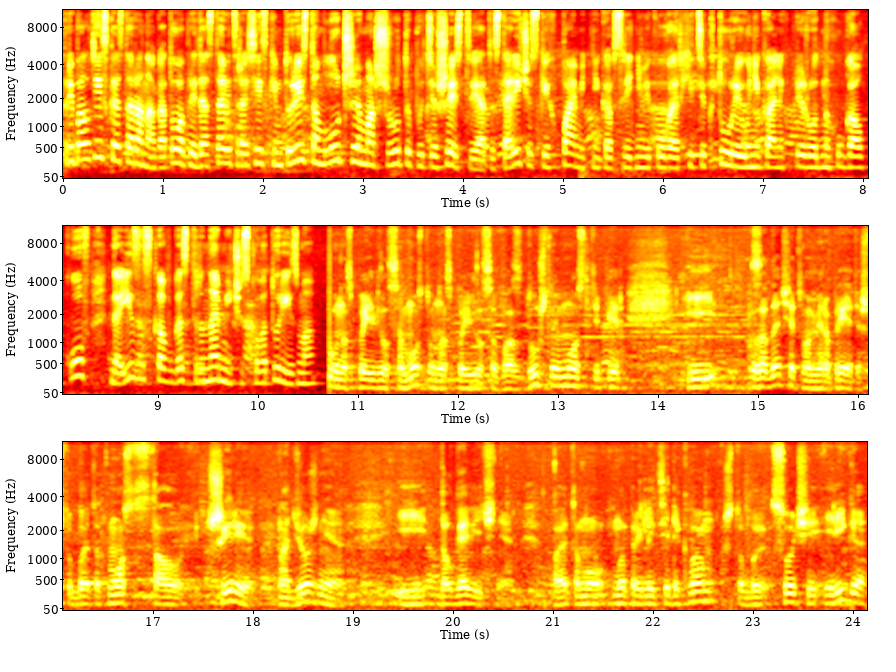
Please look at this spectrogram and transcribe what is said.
Прибалтийская сторона готова предоставить российским туристам лучшие маршруты путешествий от исторических памятников средневековой архитектуры и уникальных природных уголков до изысков гастрономического туризма. У нас появился мост, у нас появился воздушный мост теперь. И задача этого мероприятия, чтобы этот мост стал шире, надежнее и долговечнее. Поэтому мы прилетели к вам, чтобы Сочи и Рига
